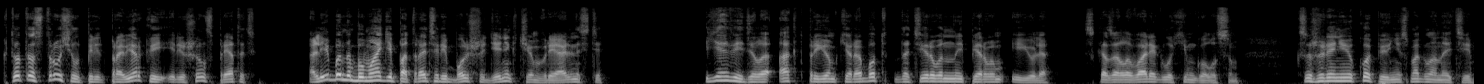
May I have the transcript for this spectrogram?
Кто-то струсил перед проверкой и решил спрятать либо на бумаге потратили больше денег, чем в реальности. Я видела акт приемки работ, датированный 1 июля, сказала Валя глухим голосом. К сожалению, копию не смогла найти.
